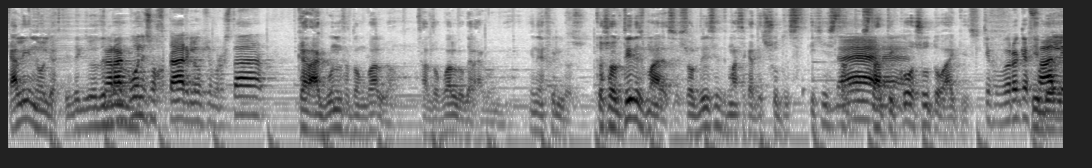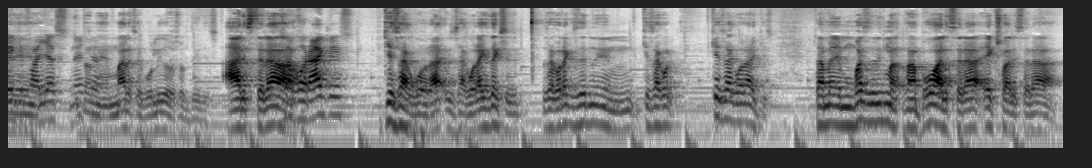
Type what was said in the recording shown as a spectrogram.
Καλή είναι όλοι αυτοί. Δεν ξέρω, δεν Καραγκούνης, Οχτάρι λίγο πιο μπροστά. Καραγκούνη θα τον βάλω. Θα τον βάλω τον Καραγκούνη. Είναι φίλος. Και ο Σολτίδης μ' άρεσε. Σολτίδης, θυμάστε κάτι σουτ; Είχε στα- Ναι, στατικό ναι. σουτ ο Άκης. Και φοβερό κεφάλι, κεφαλιάς συνέχεια. Μ' άρεσε πολύ ο Σολτίδης. Αριστερά. Ζαγοράκης. Και Ζαγορά, Ζαγοράκης, εντάξει. Ζαγοράκης δεν είναι. Και, Ζαγο, και Ζαγοράκης. Θα με, μου βάζετε δίδυμα. Θα πω αριστερά, έξω αριστερά,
